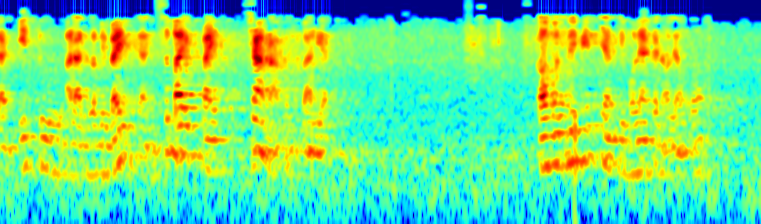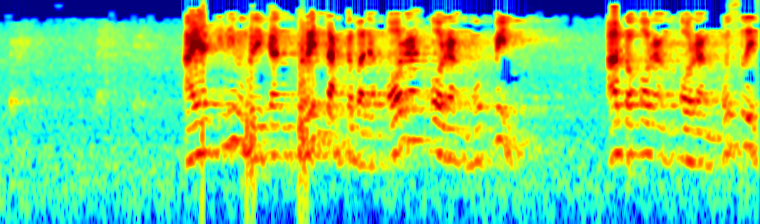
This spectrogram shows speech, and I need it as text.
dan itu adalah lebih baik dan sebaik-baik cara pengembalian. Kaum muslimin yang dimuliakan oleh Allah. Ayat ini memberikan perintah kepada orang-orang mukmin atau orang-orang muslim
